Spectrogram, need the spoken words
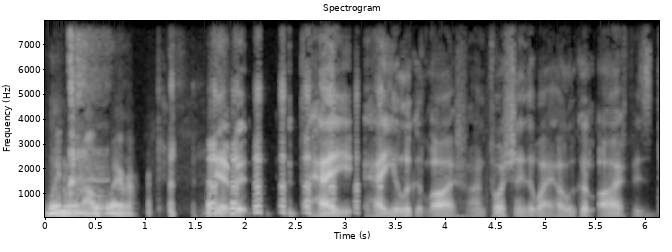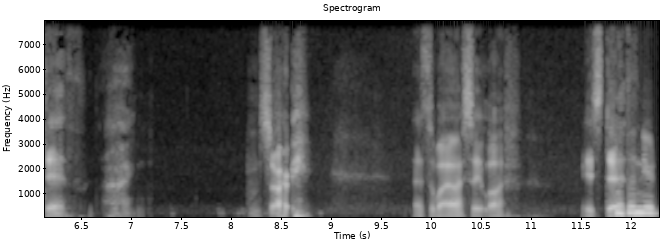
win-win all the way around. Yeah, but how you, how you look at life. Unfortunately, the way I look at life is death. I, I'm sorry. That's the way I see life. It's Well, death. then you're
